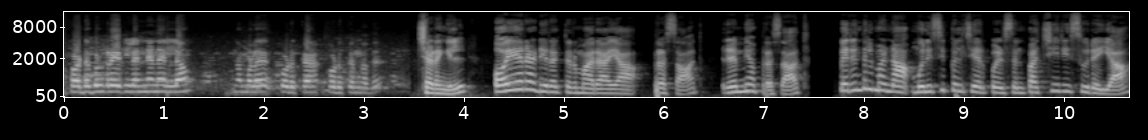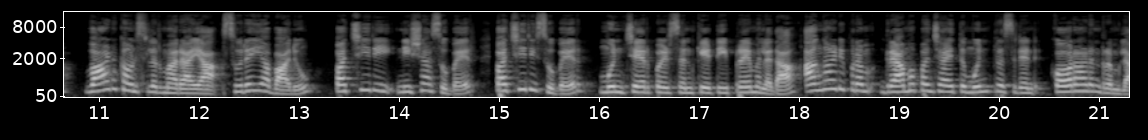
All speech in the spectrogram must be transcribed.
അഫോർഡബിൾ റേറ്റിൽ തന്നെയാണ് എല്ലാം നമ്മൾ കൊടുക്കാൻ കൊടുക്കുന്നത്. ചടങ്ങിൽ ഒയേറ ഡയറക്ടർമാരായ Prasad Ramya Prasad Perinthalmanna municipal chairperson Pacheri Suraiya ward കൌൺസിലർമാരായ സുരയ്യ ബാനു പച്ചേരി നിഷ സുബൈർ പച്ചേരി സുബൈർ മുൻ chairperson K T Premalatha Angadippuram ഗ്രാമപഞ്ചായത്ത് മുൻ president Koradan Ramla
